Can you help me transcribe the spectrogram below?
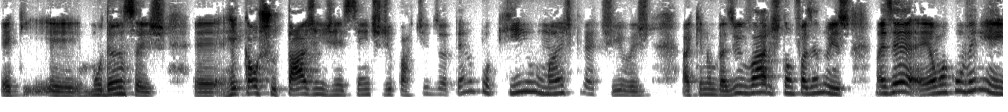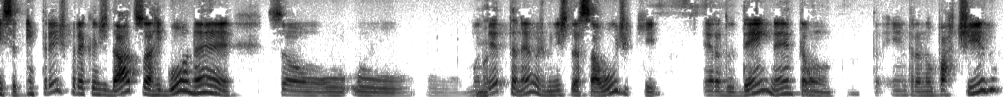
é, é, mudanças, é, recalchutagens recentes de partidos até um pouquinho mais criativas aqui no Brasil, e vários estão fazendo isso. Mas é, é uma conveniência. Tem três pré-candidatos, a rigor, né? São o, o, o Mandetta, né? Os ministros da Saúde, que era do DEM, né? Então entra no partido.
